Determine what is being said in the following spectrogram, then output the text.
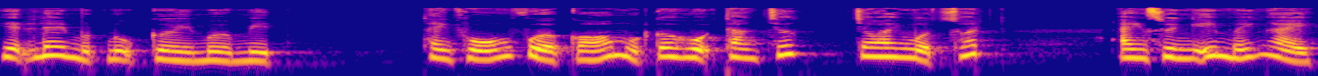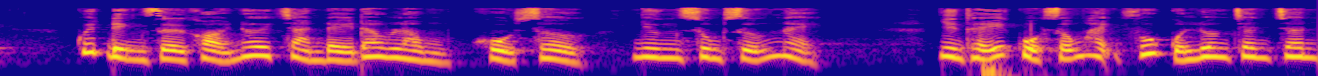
hiện lên một nụ cười mờ mịt. Thành phố vừa có một cơ hội thăng chức cho anh một suất. Anh suy nghĩ mấy ngày, quyết định rời khỏi nơi tràn đầy đau lòng, khổ sở nhưng sung sướng này. Nhìn thấy cuộc sống hạnh phúc của Lương Chân Chân,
